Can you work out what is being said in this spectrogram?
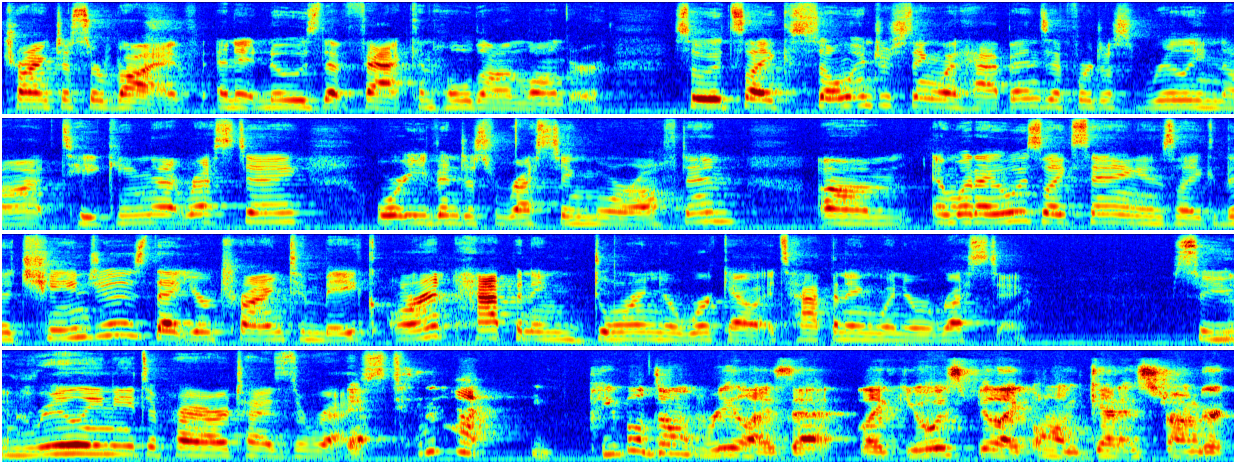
trying to survive and it knows that fat can hold on longer. So it's like so interesting what happens if we're just really not taking that rest day or even just resting more often. Um, and what I always like saying is like the changes that you're trying to make aren't happening during your workout, it's happening when you're resting. So you yeah. really need to prioritize the rest. Yeah. Not, people don't realize that. Like you always feel like, oh, I'm getting stronger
